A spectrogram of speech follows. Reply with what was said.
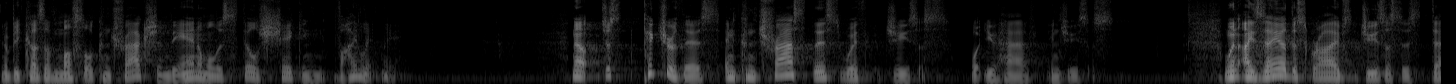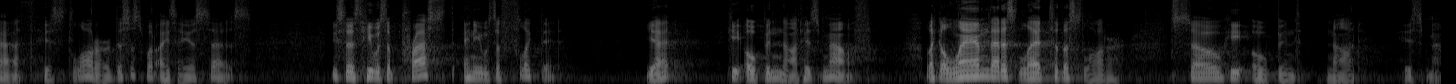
you know, because of muscle contraction, the animal is still shaking violently. Now, just picture this and contrast this with Jesus, what you have in Jesus. When Isaiah describes Jesus' death, his slaughter, this is what Isaiah says. He says, He was oppressed and he was afflicted, yet he opened not his mouth. Like a lamb that is led to the slaughter, so he opened not his mouth.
